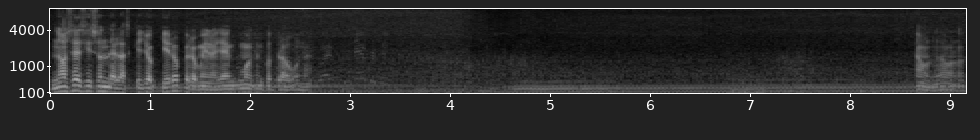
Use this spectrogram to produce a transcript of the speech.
No sé si son de las que yo quiero, pero mira, ya hemos encontrado una. Vámonos, vámonos.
